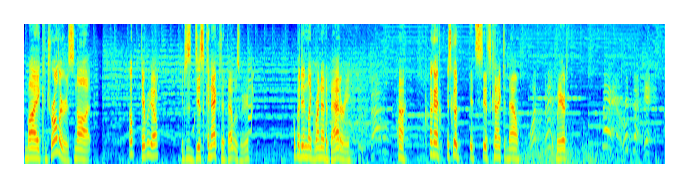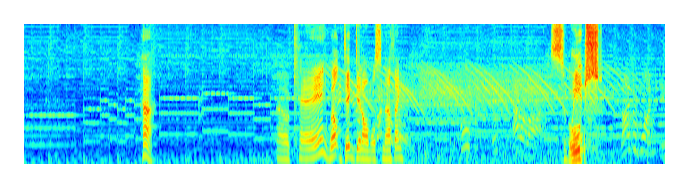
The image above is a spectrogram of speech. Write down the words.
my controller is not. Oh, there we go. It just disconnected. That was weird. Hope I didn't like run out of battery. Huh. Okay, it's good. It's it's connected now. Weird. There, it's a hit. Huh. Okay. Well, Dig did almost nothing. Oops. Sweet. Oops. Neither one is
